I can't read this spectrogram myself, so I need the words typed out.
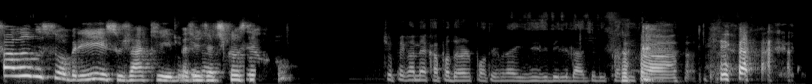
Falando sobre isso, já que a gente já te cancelou, Deixa eu pegar minha capa do Harry Potter da invisibilidade ali pra mim.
